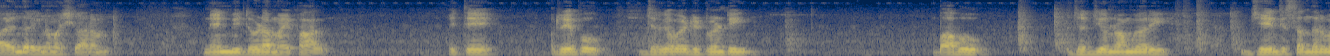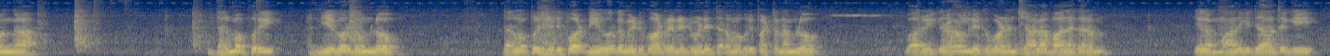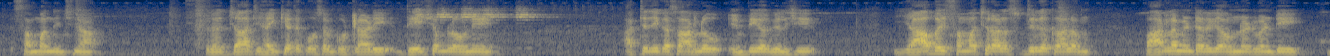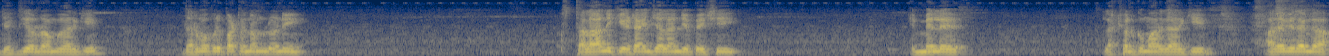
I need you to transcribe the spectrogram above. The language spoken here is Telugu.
అందరికి నమస్కారం. నేను మీ దూడ మైపాల్. అయితే రేపు జరగబోయేటటువంటి బాబు జగజీవన్ రామ్ గారి జయంతి సందర్భంగా ధర్మపురి నియోజకవర్గంలో ధర్మపురి హెడ్ క్వార్టర్ నియోజకవర్గం హెడ్ క్వార్టర్ అయినటువంటి ధర్మపురి పట్టణంలో వారి విగ్రహం లేకపోవడం చాలా బాధాకరం. ఇలా మాదిగ జాతికి సంబంధించిన ఇలా జాతి ఐక్యత కోసం కొట్లాడి దేశంలోనే అత్యధిక సార్లు ఎంపీగా గెలిచి యాభై సంవత్సరాల సుదీర్ఘకాలం పార్లమెంటరీగా ఉన్నటువంటి జగజీవన్ రామ్ గారికి ధర్మపురి పట్టణంలోని స్థలాన్ని కేటాయించాలని చెప్పేసి ఎమ్మెల్యే లక్ష్మణ్ కుమార్ గారికి అదేవిధంగా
